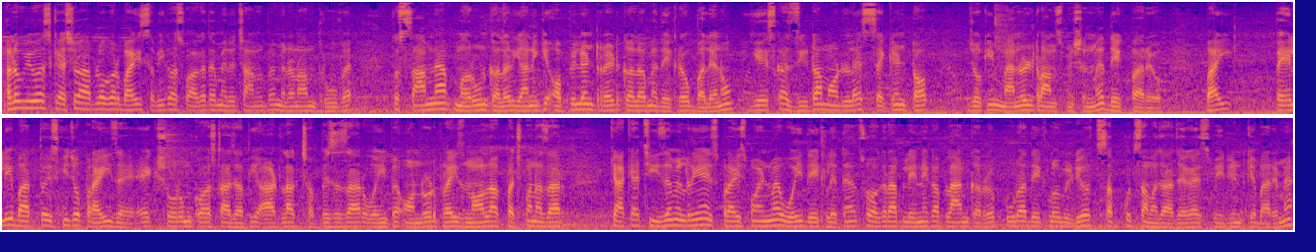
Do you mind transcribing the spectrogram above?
हेलो व्यूअर्स कैसे हो आप लोग? और भाई, सभी का स्वागत है मेरे चैनल पे। मेरा नाम ध्रुव है। तो सामने आप मरून कलर यानी कि ऑपुलेंट रेड कलर में देख रहे हो बलेनो। ये इसका जीटा मॉडल है सेकंड टॉप जो कि मैनुअल ट्रांसमिशन में देख पा रहे हो। भाई, पहली बात तो इसकी जो प्राइस है, एक शोरूम कॉस्ट आ जाती है आठ लाख छब्बीस हज़ार। वहीं पर ऑन रोड प्राइस नौ लाख पचपन हज़ार। क्या क्या चीज़ें मिल रही हैं इस प्राइस पॉइंट में, वही देख लेते हैं। सो अगर आप लेने का प्लान कर रहे हो, पूरा देख लो वीडियो सब कुछ समझ आ जाएगा इस वेरियंट के बारे में।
